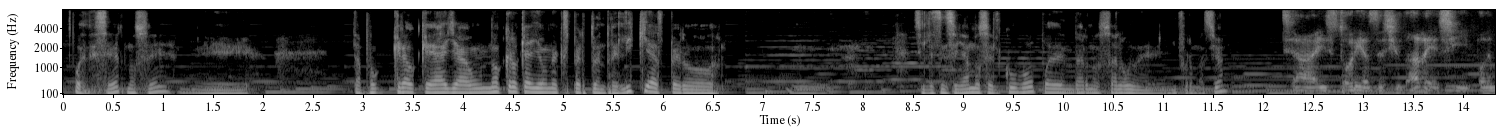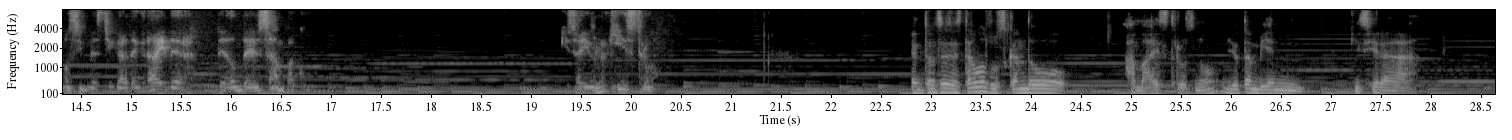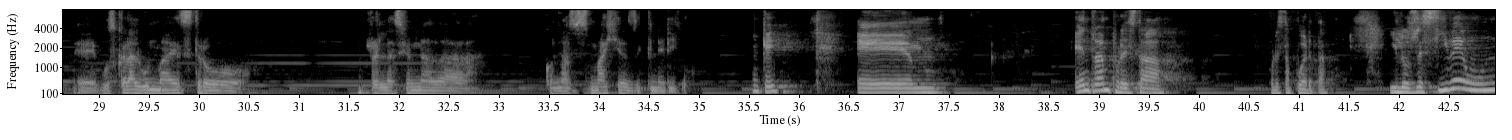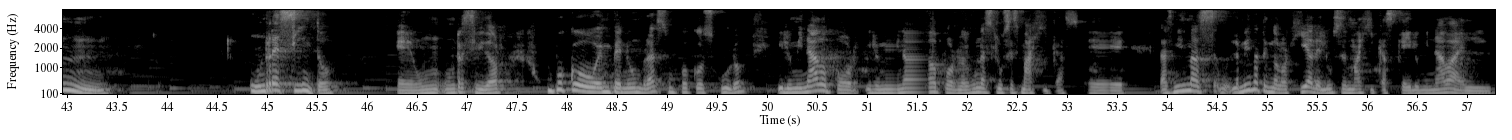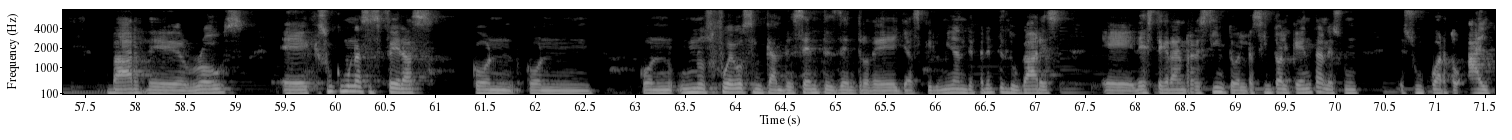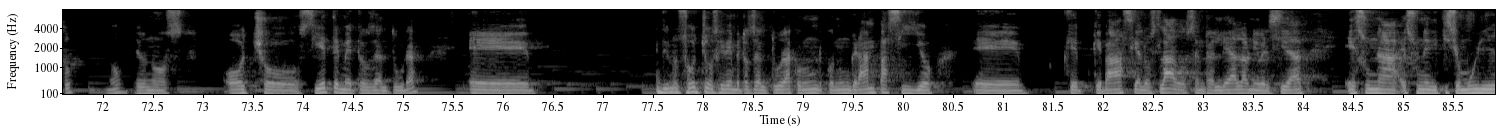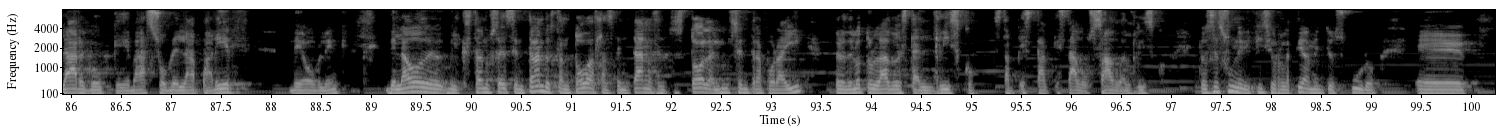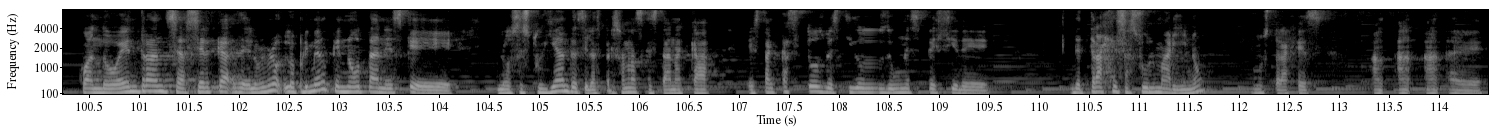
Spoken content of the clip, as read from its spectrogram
Puede ser, no sé. Eh, tampoco creo que haya un, no creo que haya un experto en reliquias, pero mm, si les enseñamos el cubo, pueden darnos algo de información. Hay historias de ciudades y podemos investigar de Grider, de dónde es Zampacu. Quizá hay un Sí. registro. Entonces estamos buscando a maestros, ¿no? Yo también quisiera eh, buscar algún maestro relacionada con las magias de clérigo. Ok. Em, entran por esta, por esta puerta y los recibe un, un recinto, eh, un, un recibidor un poco en penumbras, un poco oscuro, iluminado por, iluminado por algunas luces mágicas. eh, las mismas, la misma tecnología de luces mágicas que iluminaba el bar de Rose, eh, que son como unas esferas con, con, con unos fuegos incandescentes dentro de ellas que iluminan diferentes lugares eh, de este gran recinto. El recinto al que entran es un es un cuarto alto, ¿no? De unos 8 o 7 metros de altura. Eh, de unos 8 o 7 metros de altura, con un, con un gran pasillo que, va hacia los lados. En realidad, la universidad es, una, es un edificio muy largo que va sobre la pared de Oblenk. Del lado del que están ustedes entrando están todas las ventanas, entonces toda la luz entra por ahí, pero del otro lado está el risco, está, está, está adosado al risco. Entonces es un edificio relativamente oscuro. Eh, cuando entran, se acerca, primero, lo primero que notan es que los estudiantes y las personas que están acá están casi todos vestidos de una especie de, de trajes azul marino, unos trajes eh,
